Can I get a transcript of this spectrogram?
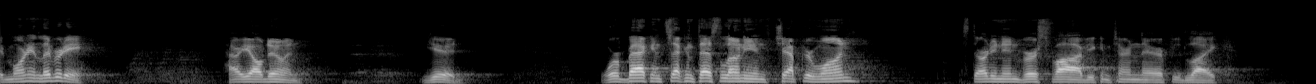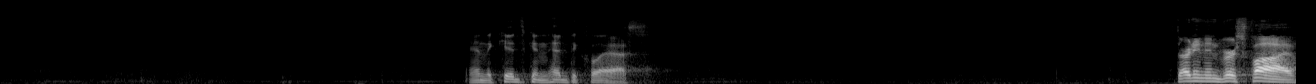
Good morning, Liberty. How are y'all doing? Good. We're back in Second Thessalonians chapter 1, starting in verse 5. You can turn there if you'd like. And the kids can head to class. Starting in verse 5.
